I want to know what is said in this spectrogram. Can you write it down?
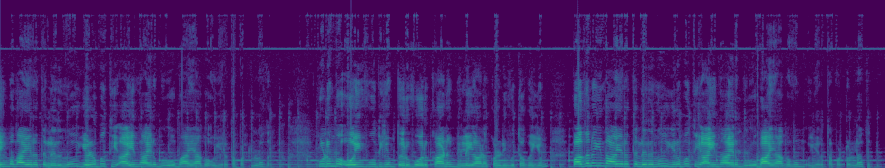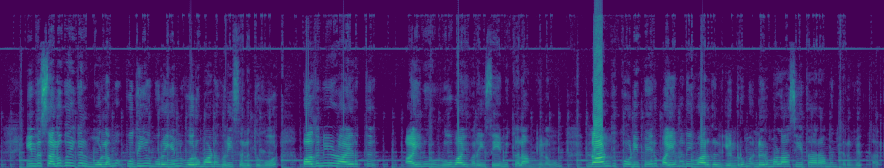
ஐம்பதாயிரத்திலிருந்து எழுபத்தி ஐந்தாயிரம் ரூபாயாக உயர்த்தப்பட்டுள்ளது. குடும்ப ஓய்வூதியம் பெறுவோருக்கான நிலையான கழிவுத் தொகையும் பதினைந்தாயிரத்திலிருந்து இருபத்தி ஐந்தாயிரம் ரூபாயாகவும் உயர்த்தப்பட்டுள்ளது இந்த சலுகைகள் மூலம் புதிய முறையில் வருமான வரி செலுத்துவோர் பதினேழாயிரத்து ஐநூறு ரூபாய் வரை சேமிக்கலாம் எனவும் நான்கு கோடி பேர் பயனடைவார்கள் என்றும் நிர்மலா சீதாராமன் தெரிவித்தார்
